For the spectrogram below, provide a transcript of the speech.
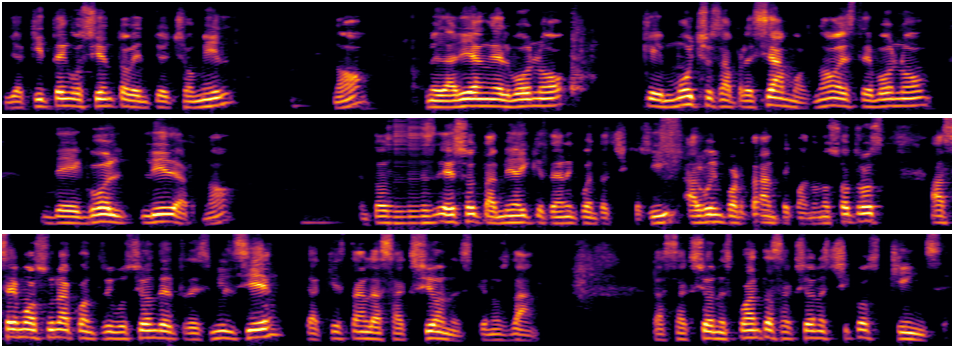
y aquí tengo 128,000, ¿no? Me darían el bono que muchos apreciamos, ¿no? Este bono de Gold Leader, ¿no? Entonces, eso también hay que tener en cuenta, chicos. Y algo importante, cuando nosotros hacemos una contribución de 3,100, y aquí están las acciones que nos dan. Las acciones, ¿cuántas acciones, chicos? 15.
